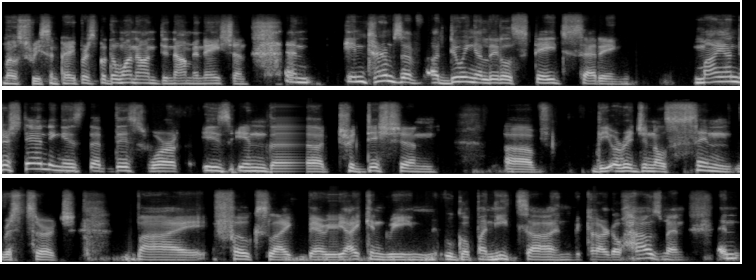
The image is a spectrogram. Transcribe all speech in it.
most recent papers but the one on denomination and in terms of uh, doing a little stage setting my understanding is that this work is in the tradition of the original sin research by folks like Barry Eichengreen, Ugo Panizza, and Ricardo Hausmann. And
